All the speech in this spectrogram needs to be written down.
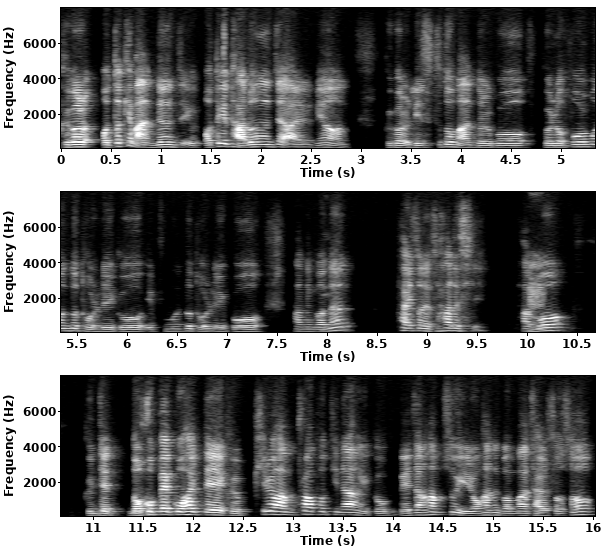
그걸 어떻게 만드는지 어떻게 다루는지 알면 그걸 리스트도 만들고 그걸로 for문도 돌리고 if문도 돌리고 하는 거는 Python에서 하듯이 하고 그 이제 넣고 빼고 할 때 그 필요한 property랑 이거 내장 함수 이용하는 것만 잘 써서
